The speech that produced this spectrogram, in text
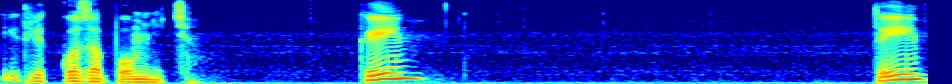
Их легко запомнить. Ки. Ты.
